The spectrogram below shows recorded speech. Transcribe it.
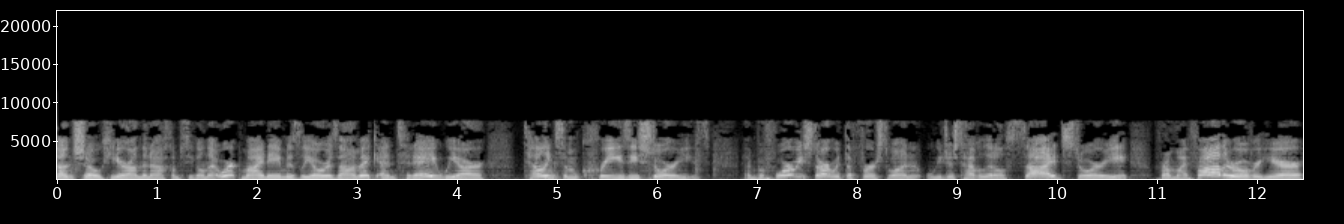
Stunt Show here on the Nachum Segal Network. My name is Leora Zomick, and today we are telling some crazy stories. And before we start with the first one, we just have a little side story from my father over here,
